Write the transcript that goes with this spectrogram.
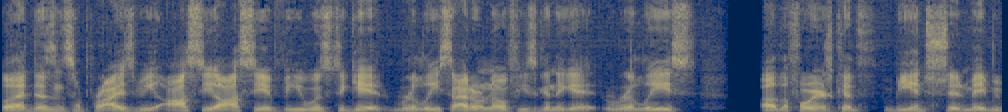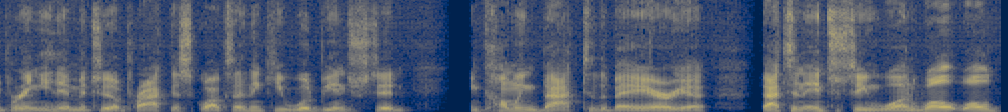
So that doesn't surprise me. Asiasi, if he was to get released, I don't know if he's going to get released. Uh, the 49ers could be interested in maybe bringing him into a practice squad because I think he would be interested in coming back to the Bay Area. That's an interesting one. Well, well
